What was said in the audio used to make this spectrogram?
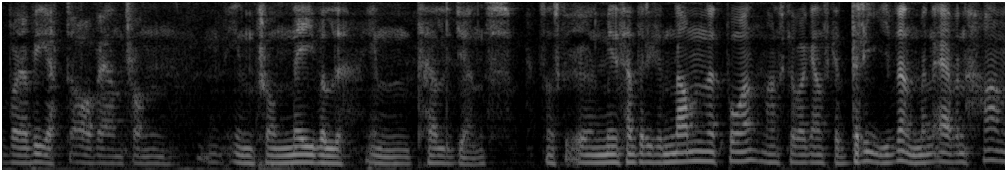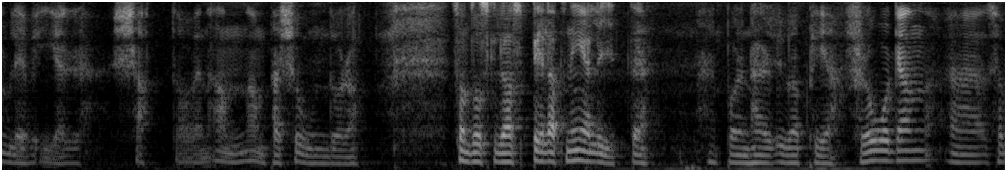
vad jag vet, av en från in från Naval Intelligence. Som jag minns inte riktigt namnet på honom. Han ska vara ganska driven. Men även han blev ersatt av en annan person då. då som då skulle ha spelat ner lite på den här UAP-frågan. Eh,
